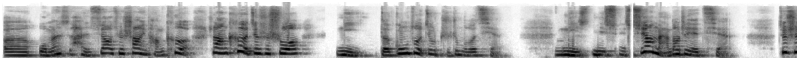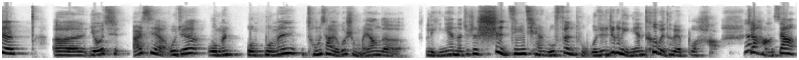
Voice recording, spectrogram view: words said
呃，我们很需要去上一堂课，这堂课就是说你的工作就值这么多钱，你你你需要拿到这些钱，就是。呃，尤其而且我觉得我们我我们从小有个什么样的理念呢？就是视金钱如粪土。我觉得这个理念特别特别不好，就好像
